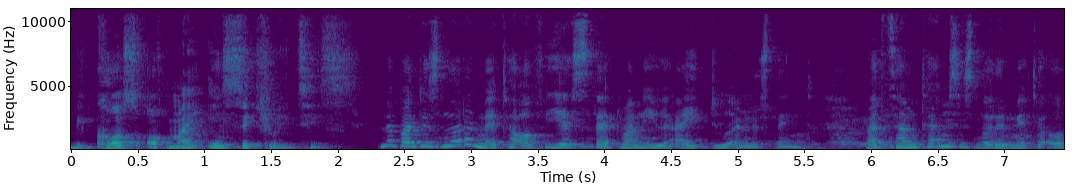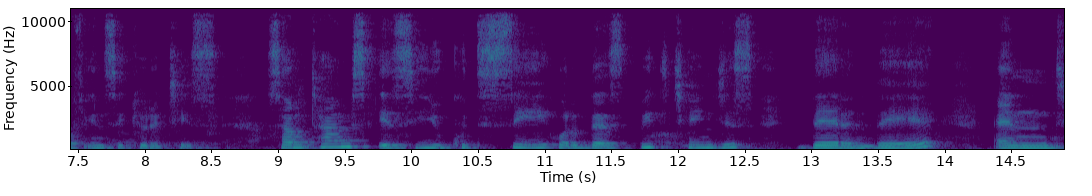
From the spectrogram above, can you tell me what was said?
because of my insecurities. No, but it's not a matter of yes, that one you I do understand. But sometimes it's not a matter of insecurities. Sometimes is you could see where there's big changes there and there, and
